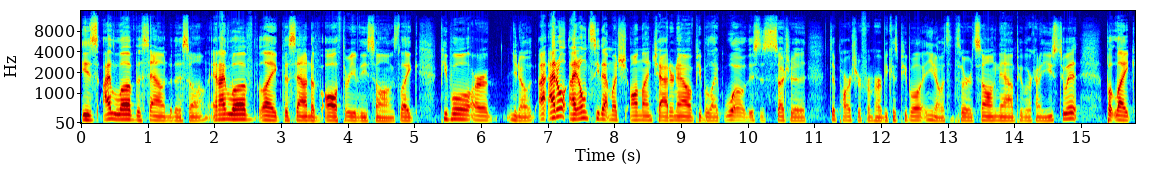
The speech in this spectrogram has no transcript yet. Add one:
is I love the sound of this song, and I love like the sound of all three of these songs. Like people are, you know, I, I don't I don't see that much online chatter now. of People like, whoa, this is such a departure from her because people, you know, it's the third song now. People are kind of used to it, but like,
